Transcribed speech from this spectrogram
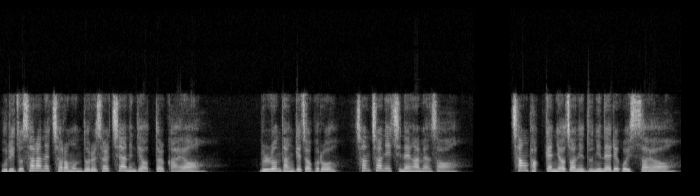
우리도 살아내처럼 온도를 설치하는 게 어떨까요? 물론 단계적으로 천천히 진행하면서 창 밖엔 여전히 눈이 내리고 있어요.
